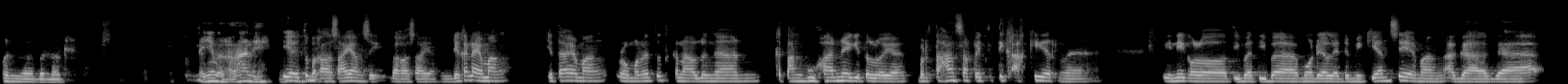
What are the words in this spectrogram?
Bener-bener. kayaknya bakal aneh Iya itu bakal sayang sih, bakal sayang. Dia kan emang kita emang Roman itu terkenal dengan ketangguhannya gitu loh ya, bertahan sampai titik akhir. Nah, ini kalau tiba-tiba modelnya demikian sih emang agak-agak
